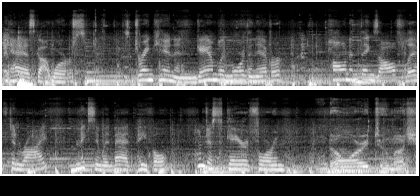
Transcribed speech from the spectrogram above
it has got worse. He's drinking and gambling more than ever, pawning things off left and right, mixing with bad people. I'm just scared for him. Don't worry too much.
